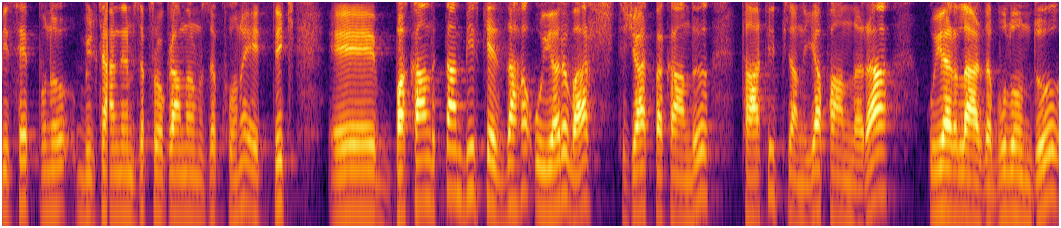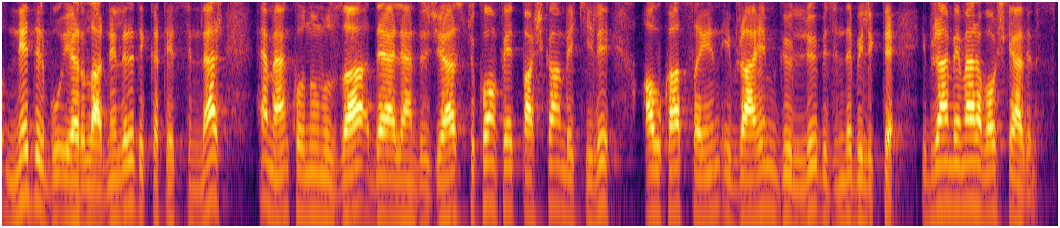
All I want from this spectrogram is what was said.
biz hep bunu bültenlerimize, programlarımıza konu ettik. Ee, bakanlıktan bir kez daha uyarı var. Ticaret Bakanlığı tatil planı yapanlara uyarılarda bulundu. Nedir bu uyarılar? Nelere dikkat etsinler? Hemen konuğumuzla değerlendireceğiz. TÜKONFET Başkan Vekili Avukat Sayın İbrahim Güllü bizimle birlikte. İbrahim Bey merhaba, hoş geldiniz.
